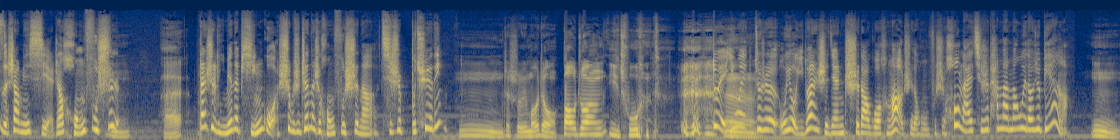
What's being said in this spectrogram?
子上面写着红富士，嗯，哎，但是里面的苹果是不是真的是红富士呢？其实不确定。嗯，这属于某种包装溢出，对，因为嗯就是我有一段时间吃到过很好吃的红富士，后来其实它慢慢味道就变了。嗯，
